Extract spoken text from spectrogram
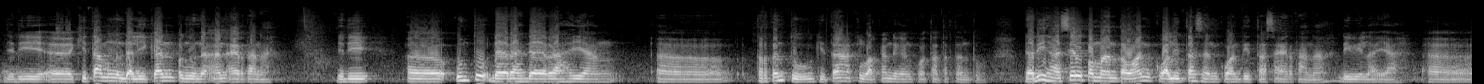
Jadi e, kita mengendalikan penggunaan air tanah. Jadi e, untuk daerah-daerah yang tertentu kita keluarkan dengan kuota tertentu. Dari hasil pemantauan kualitas dan kuantitas air tanah di wilayah uh,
